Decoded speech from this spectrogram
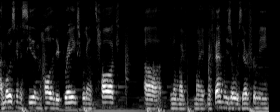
I'm always going to see them holiday breaks. We're going to talk uh, you know, my, my, my family's always there for me,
